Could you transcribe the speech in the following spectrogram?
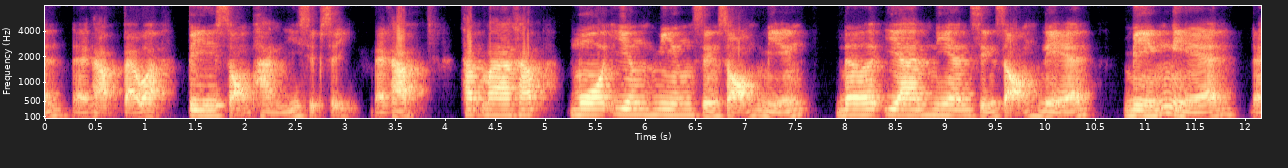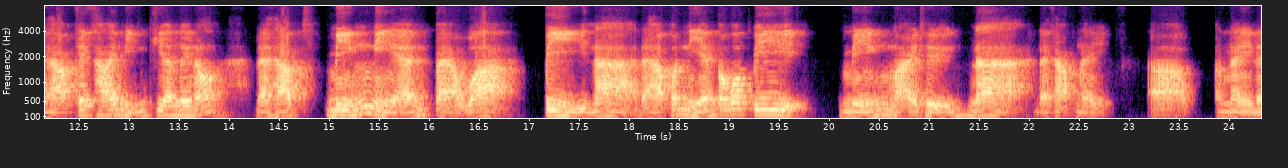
นนะครับ แปลว่าปี 2024 นะครับ ถัดมาครับมัวเอียงมิงเสียงสองหมิง เนเอียนเนียนเสียงสองเหนียนหมิงเหนียนนะครับ คล้ายๆหมิงเทียนเลยเนาะนะครับหมิงเหนียนแปลว่า ปีหน้านะครับ เพราะเหนียนแปลว่าปี หมิงหมายถึงหน้านะครับในในใน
